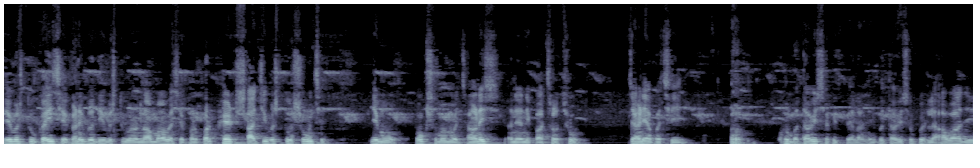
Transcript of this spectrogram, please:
એ વસ્તુ કઈ છે. ઘણી બધી વસ્તુઓનું નામ આવે છે, પણ પરફેક્ટ સાચી વસ્તુ શું છે એ હું ટૂંક સમયમાં જાણીશ અને એની પાછળ છું. જાણ્યા પછી હું બતાવી શકીશ પહેલાં નહીં, બતાવી શકું એટલે આવા જે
